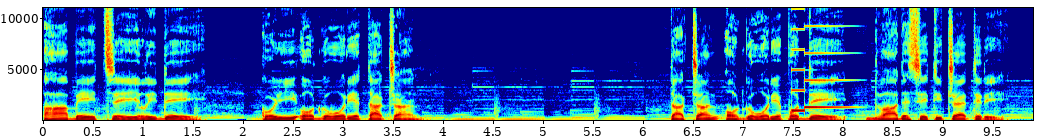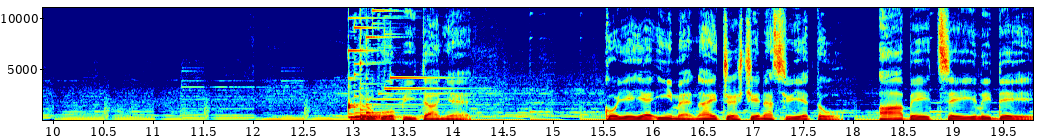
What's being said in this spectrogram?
A, B, C ili D? Koji odgovor je tačan? Tačan odgovor je po D. 24. Drugo pitanje. Koje je ime najčešće na svijetu? A, B, C ili D?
